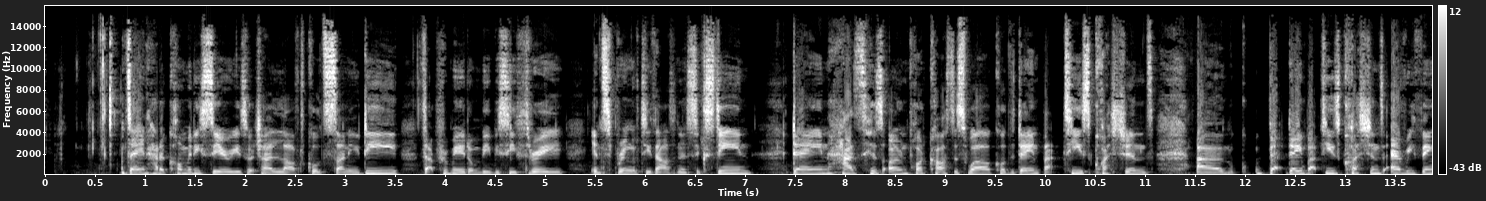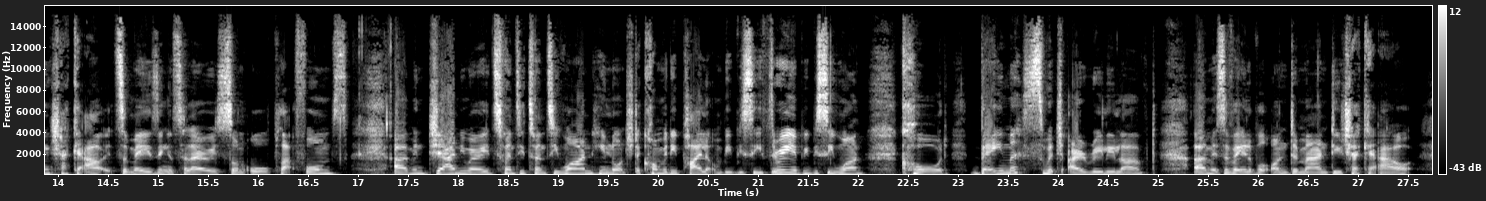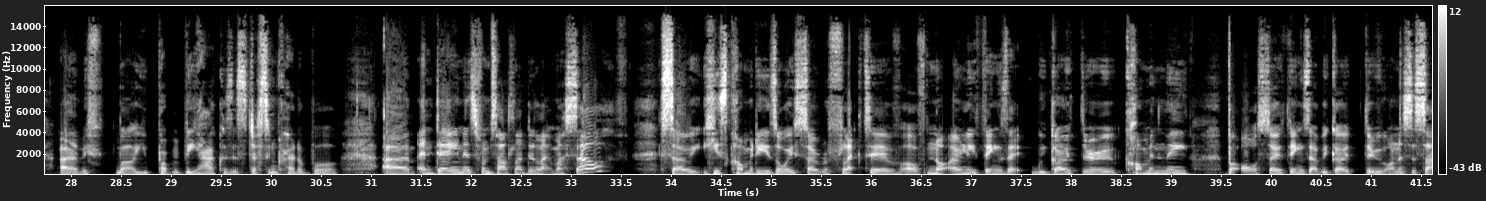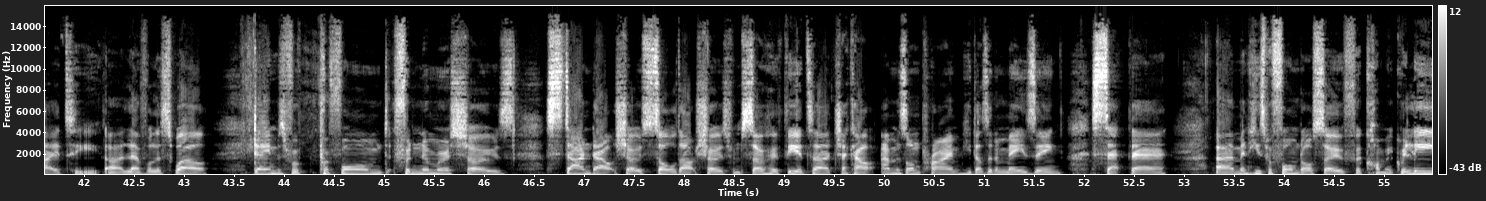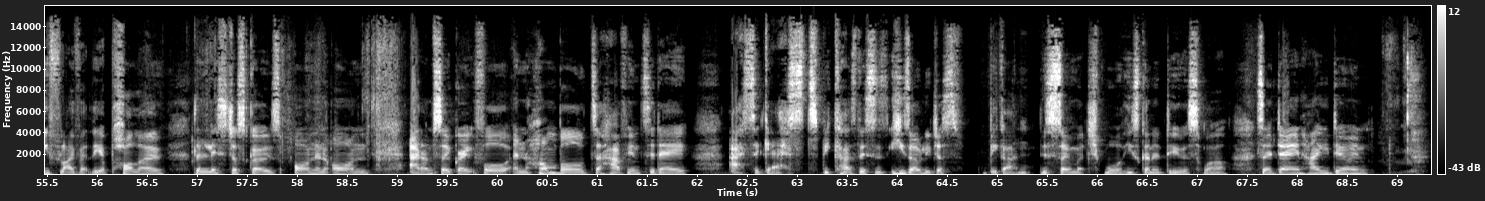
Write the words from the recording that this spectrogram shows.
Dane had a comedy series which I loved called Sunny D that premiered on BBC Three in spring of 2016. Dane has his own podcast as well called the Dane Baptiste Questions. Um, Dane Baptiste Questions Everything. Check it out. It's amazing. It's hilarious. It's on all platforms. Um, in January 2021, he launched a comedy pilot on BBC Three and BBC One called Bamous, which I really loved. Um, it's available on demand. Do check it out. Um, if, well, you probably have because it's just incredible. Um, and Dane is from South London like myself. So his comedy is always so reflective of not only things that we go through commonly, but also things that we go through on a society uh, level as well. Dane's has performed for numerous shows, standout shows, sold out shows from Soho Theatre. Check out Amazon Prime. He does an amazing set there. Um, and he's performed also for Comic Relief, Live at the Apollo. The list just goes on and on. And I'm so grateful and humbled to have him today as a guest because this is he's only just begun. There's so much more he's going to do as well. So, Dane, how are you doing?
